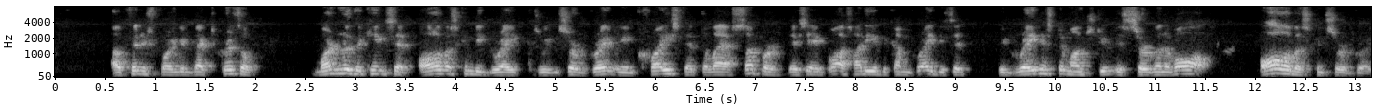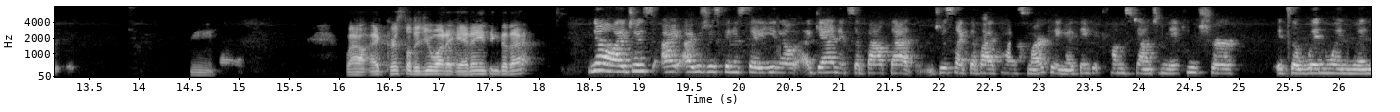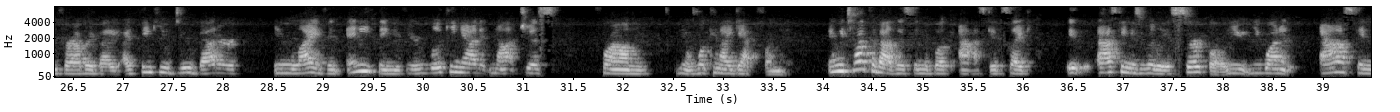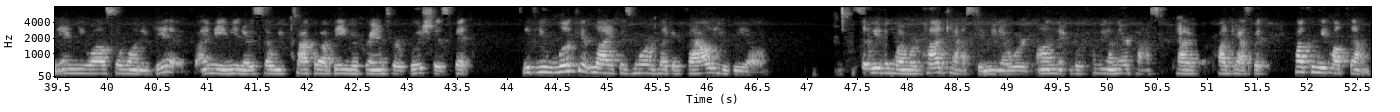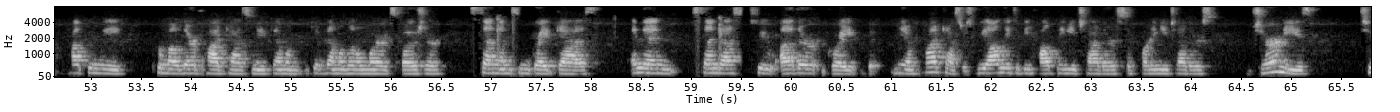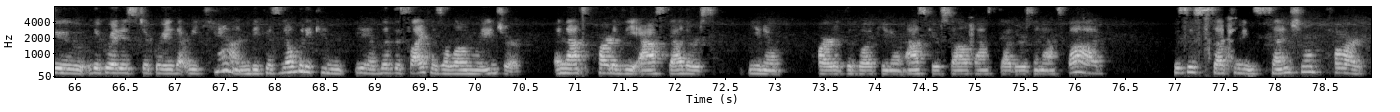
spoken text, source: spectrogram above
I'll finish before I get back to Crystal Martin Luther King said, All of us can be great because we can serve greatly. And Christ at the Last Supper, they say, Boss, how do you become great? He said, The greatest amongst you is servant of all. All of us can serve greatly. Hmm. Wow. Crystal, did you want to add anything to that? No, I just I, I was just going to say, you know, again, it's about that, just like the bypass marketing. I think it comes down to making sure it's a win-win-win for everybody. I think you do better in life in anything if you're looking at it not just from you know, what can I get from it? And we talk about this in the book Ask. It's like it, asking is really a circle. You you want to ask and, and you also want to give. I mean, you know, so we talk about being a grantor of wishes, but if you look at life as more of like a value wheel, so even when we're podcasting, you know, we're on we're coming on their past podcast, but how can we help them? How can we promote their podcast, make them give them a little more exposure, send them some great guests, and then send us to other great you know podcasters we all need to be helping each other supporting each other's journeys to the greatest degree that we can because nobody can you know live this life as a lone ranger and that's part of the ask others you know part of the book, you know, ask yourself, ask others, and ask God. This is such an essential part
